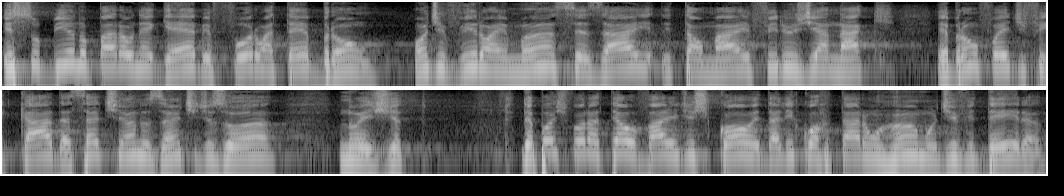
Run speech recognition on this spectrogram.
E subindo para o Negueb, foram até Hebron, onde viram Aimã, Cesai e Talmai, filhos de Anak. Hebron foi edificada sete anos antes de Zoan, no Egito. Depois foram até o vale de Escol e dali cortaram um ramo de videira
